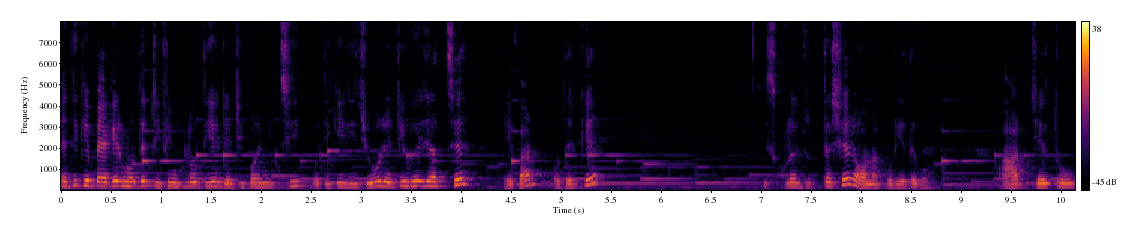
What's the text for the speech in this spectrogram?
এদিকে ব্যাগের মধ্যে টিফিনগুলো দিয়ে রেডি করে নিচ্ছি। ওইদিকে রিজুও রেডি হয়ে যাচ্ছে। এবার ওদেরকে স্কুলের উদ্দেশ্যে রওনা করিয়ে দেব। আর যেহেতু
